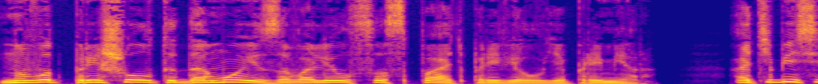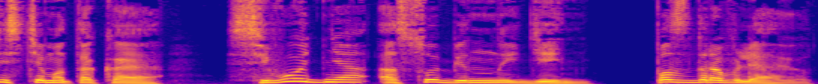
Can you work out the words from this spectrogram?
«Ну вот пришел ты домой и завалился спать», — привел я пример. «А тебе система такая. Сегодня особенный день. Поздравляю.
